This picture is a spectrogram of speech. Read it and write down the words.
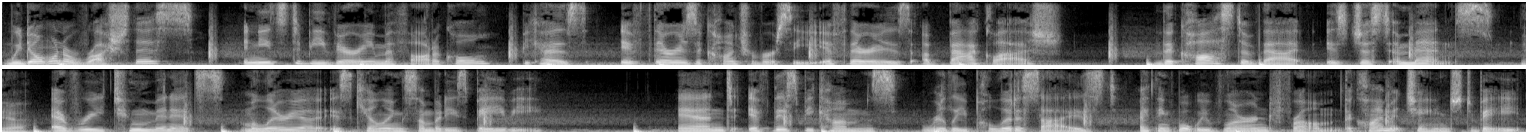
We don't want to rush this. It needs to be very methodical because if there is a controversy, if there is a backlash, the cost of that is just immense. Yeah. Every two minutes, malaria is killing somebody's baby. And if this becomes really politicized, I think what we've learned from the climate change debate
